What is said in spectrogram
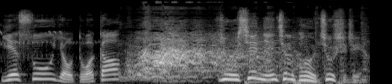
耶稣有多高。有些年轻的朋友就是这样。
